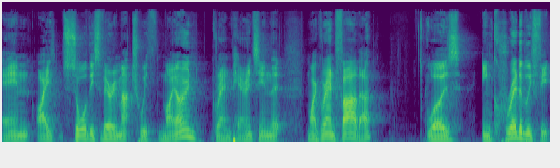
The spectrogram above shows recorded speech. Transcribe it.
And I saw this very much with my own grandparents in that my grandfather was incredibly fit,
